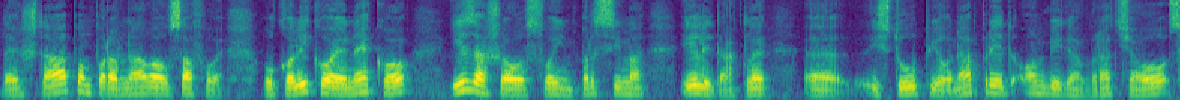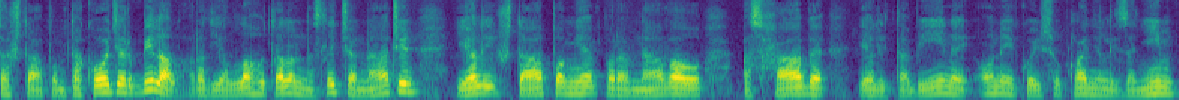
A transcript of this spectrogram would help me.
Da je štapom poravnavao safove. Ukoliko je neko izašao svojim prsima ili dakle e, istupio naprijed, on bi ga vraćao sa štapom. Također Bilal radijallahu ta'ala na sličan način jeli štapom je poravnavao ashabe, jeli tabine, one koji su klanjali za njim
